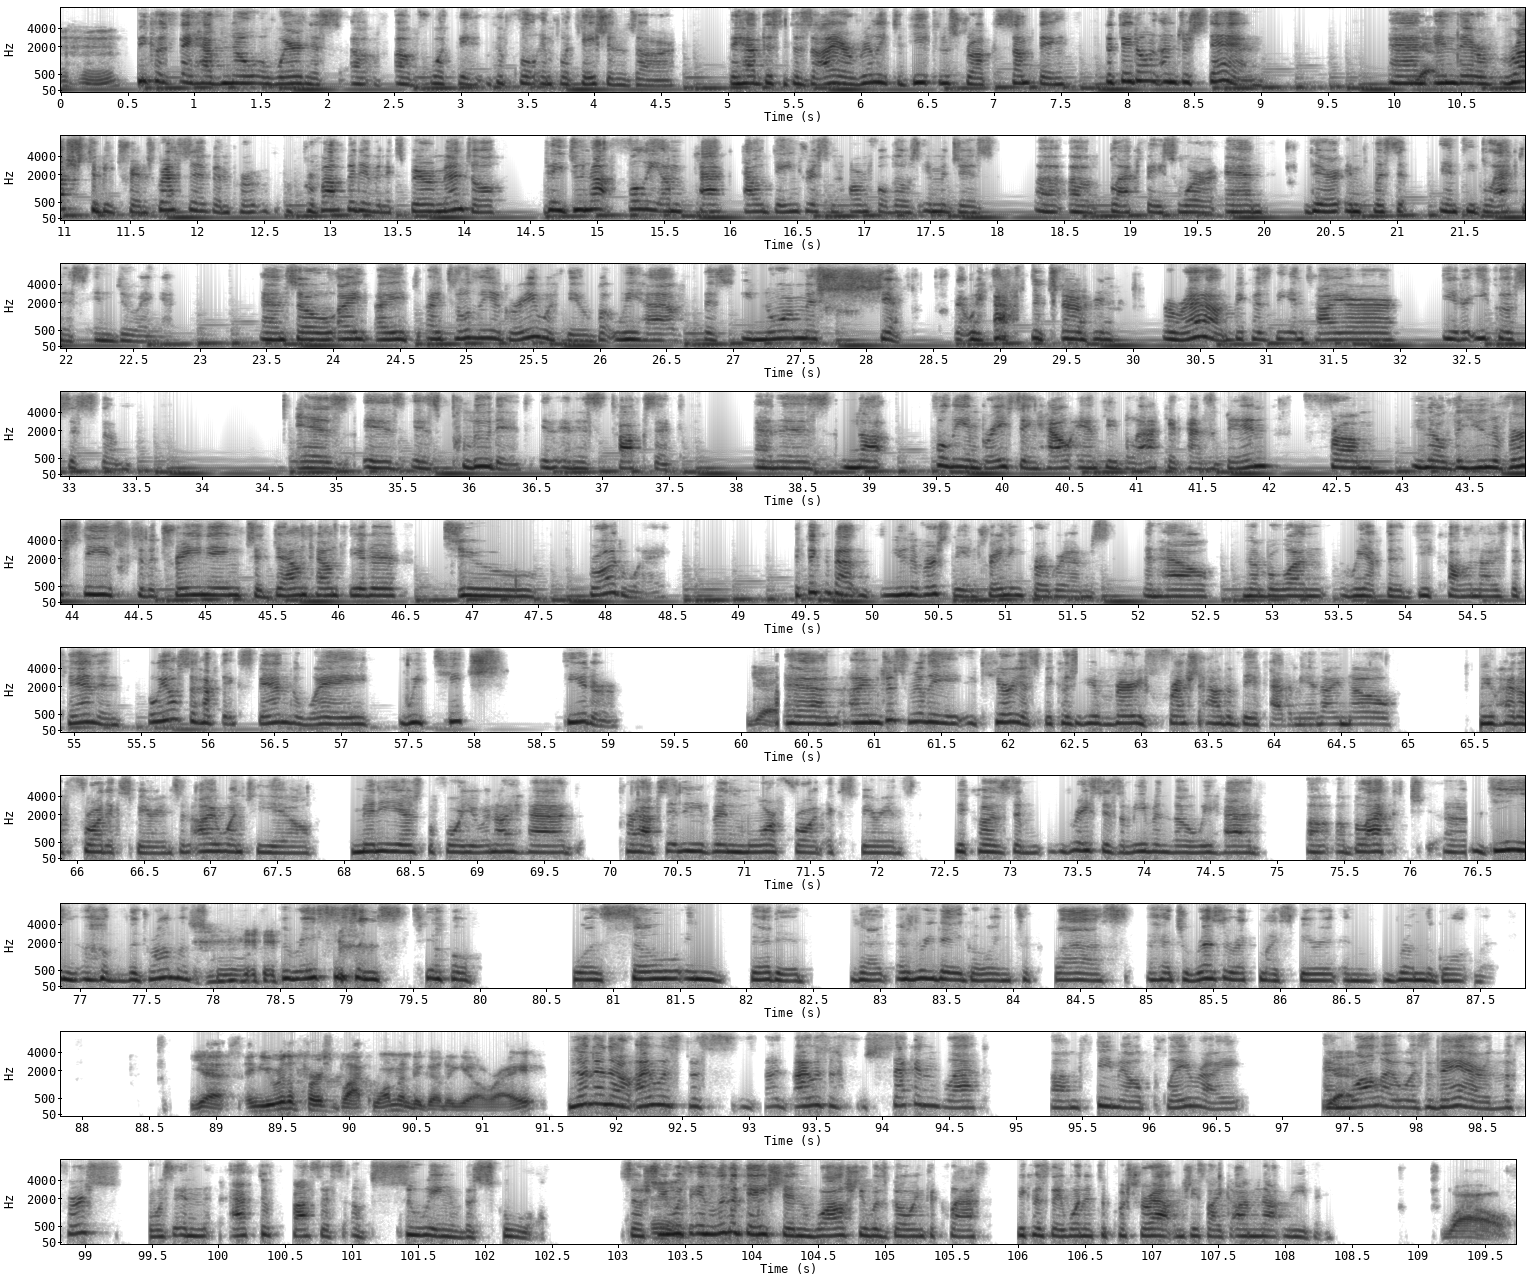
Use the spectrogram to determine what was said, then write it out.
mm-hmm. because they have no awareness of, of what the, the full implications are. They have this desire really to deconstruct something that they don't understand. And in their rush to be transgressive and pro- provocative and experimental, they do not fully unpack how dangerous and harmful those images uh, of blackface were and their implicit anti-blackness in doing it. And so I, I, I totally agree with you, but we have this enormous shift that we have to turn around because the entire theater ecosystem is is is polluted and is toxic and is not fully embracing how anti-black it has been from you know the universities to the training to downtown theater to broadway. You think about university and training programs and how number one we have to decolonize the canon but we also have to expand the way we teach theater. Yeah. And I'm just really curious because you're very fresh out of the academy, and I know you had a fraud experience, and I went to Yale many years before you, and I had perhaps an even more fraud experience because of racism, even though we had a, a black uh, dean of the drama school, the racism still was so embedded that every day going to class, I had to resurrect my spirit and run the gauntlet. Yes, and you were the first black woman to go to Yale, right? No, no, no. I was the I was the second black um, female playwright, and yes. while I was there, the first was in the active process of suing the school. So she mm. was in litigation while she was going to class because they wanted to push her out, and she's like, "I'm not leaving." Wow,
